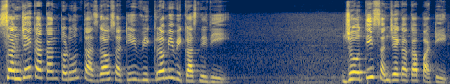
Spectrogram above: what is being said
संजय काकांकडून तासगावसाठी विक्रमी विकास निधी. ज्योती संजय काका पाटील.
